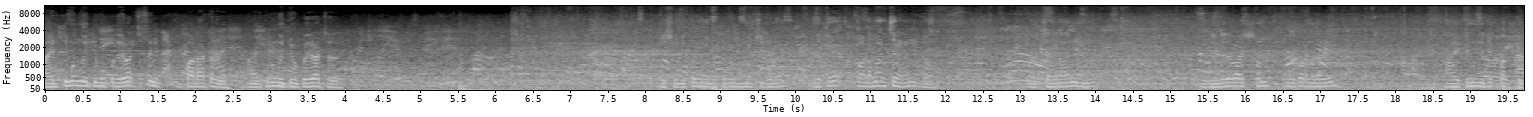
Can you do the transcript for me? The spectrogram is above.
ആയിരത്തി മുന്നൂറ്റി മുപ്പതിൽ വരച്ച സിനി പാടാട്ടത്. ആയിരത്തി മുന്നൂറ്റി മുപ്പതിൽ വരച്ചത്. തൃശ്ശൂരിൽ തൂങ്ങപ്പെട്ട രൂപം വെച്ചിട്ടൂടെ ഇതൊക്കെ പടം വരച്ചകണ കേട്ടോ. വരച്ചകണ തന്നെയാണ്. ഇതിന്റെ വർഷം എന്ന് പറഞ്ഞത് ആയിരത്തി മുന്നൂറ്റി പത്തിൽ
